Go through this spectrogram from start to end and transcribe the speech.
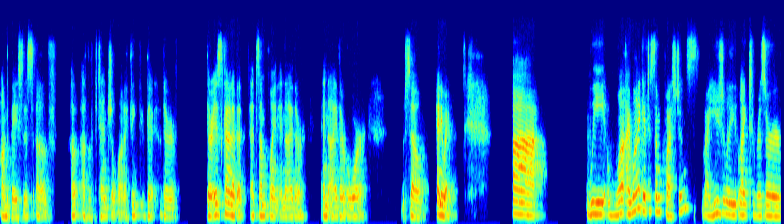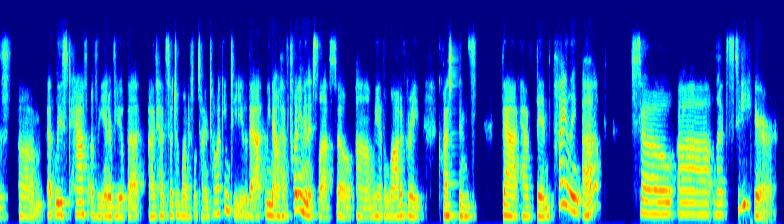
on the basis of, of, of a potential one. I think there there there is kind of a, at some point an either an either or. So anyway, uh, we want i want to get to some questions. I usually like to reserve um, at least half of the interview but i've had such a wonderful time talking to you that we now have 20 minutes left. So um, we have a lot of great questions that have been piling up. So uh, let's see here.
